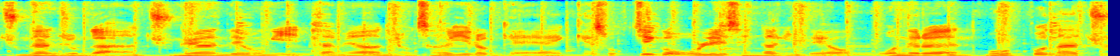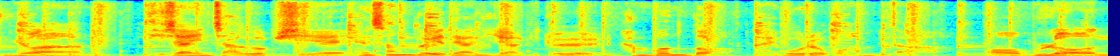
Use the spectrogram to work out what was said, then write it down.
중간중간 중요한 내용이 있다면 영상을 이렇게 계속 찍어 올릴 생각인데요. 오늘은 무엇보다 중요한 디자인 작업 시의 해상도에 대한 이야기를 한 번 더 해보려고 합니다. 어, 물론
